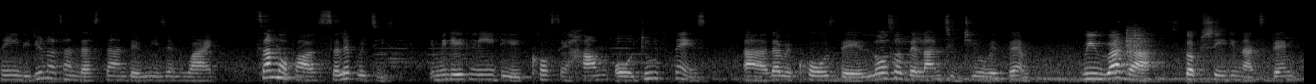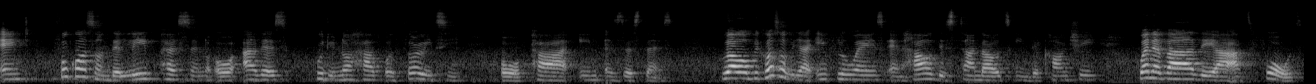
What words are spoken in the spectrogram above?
saying they do not understand the reason why some of our celebrities immediately they cause a harm or do things uh, that will cause the loss of the land to deal with them. We rather stop shading at them and focus on the lay person or others who do not have authority or power in existence. Well, because of their influence and how they stand out in the country, whenever they are at fault,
